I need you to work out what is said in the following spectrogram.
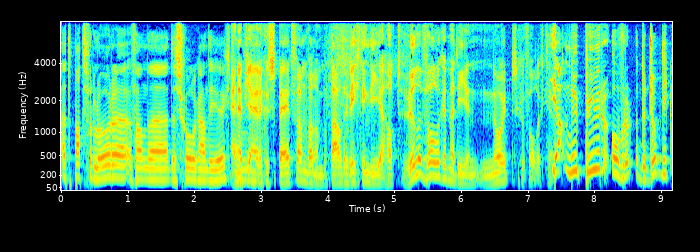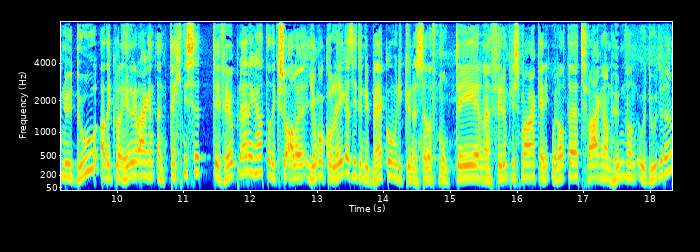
het pad verloren van de, de schoolgaande jeugd. En heb je ergens spijt van, van een bepaalde richting die je had willen volgen, maar die je nooit gevolgd hebt? Ja, nu puur over de job die ik nu doe, had ik wel heel graag een, een technische tv-opleiding gehad. Dat ik zo alle jonge collega's die er nu bij komen, die kunnen zelf monteren en filmpjes maken. En ik moet altijd vragen aan hun van, hoe doe je dat?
